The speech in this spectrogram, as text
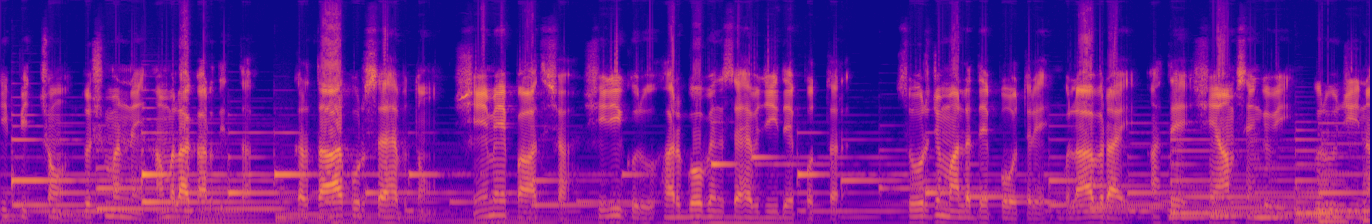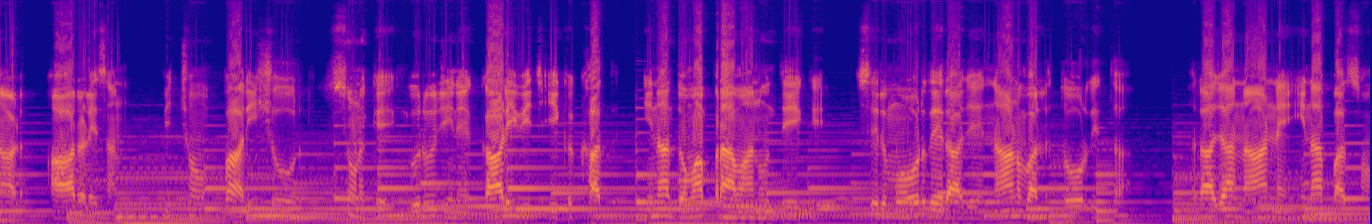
ਕਿ ਪਿੱਛੋਂ ਦੁਸ਼ਮਣ ਨੇ ਹਮਲਾ ਕਰ ਦਿੱਤਾ। ਕਰਤਾਰਪੁਰ ਸਾਹਿਬ ਤੋਂ ਛੇਵੇਂ ਪਾਤਸ਼ਾਹ ਸ੍ਰੀ ਗੁਰੂ ਹਰਗੋਬਿੰਦ ਸਾਹਿਬ ਜੀ ਦੇ ਪੁੱਤਰ ਸੂਰਜਮਲ ਦੇ ਪੋਤਰੇ ਗੁਲਾਬ ਰਾਏ ਅਤੇ ਸ਼ਿਆਮ ਸਿੰਘ ਵੀ ਗੁਰੂ ਜੀ ਨਾਲ ਆ ਰਲੇ ਸਨ। ਪਿੱਛੋਂ ਭਾਰੀ ਸ਼ੋਰ ਸੁਣ ਕੇ ਗੁਰੂ ਜੀ ਨੇ ਕਾਲੀ ਵਿੱਚ ਇੱਕ ਖੱਤ ਇਹਨਾਂ ਦੋਵਾਂ ਭਰਾਵਾਂ ਨੂੰ ਦੇ ਕੇ ਸਿਰਮੌਰ ਦੇ ਰਾਜੇ ਨਾਨ ਵੱਲ ਤੋਰ ਦਿੱਤਾ। ਰਾਜਾ ਨਾਨ ਨੇ ਇਹਨਾਂ ਪਾਸੋਂ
